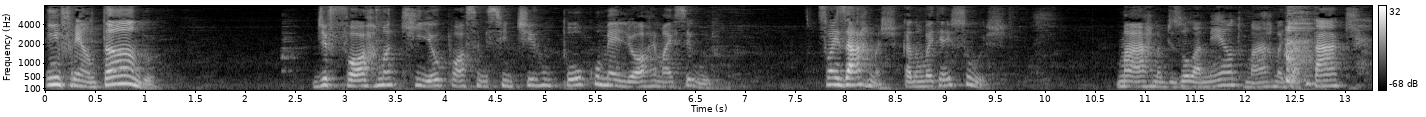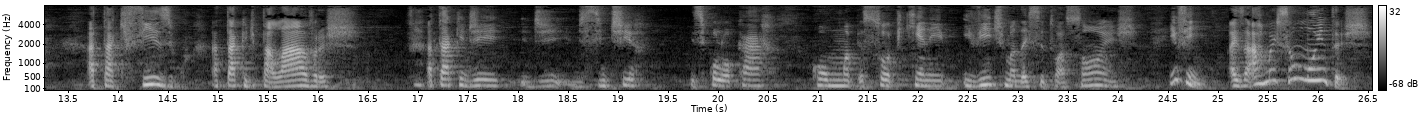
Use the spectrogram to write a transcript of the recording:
enfrentando, de forma que eu possa me sentir um pouco melhor e mais seguro. São as armas, cada um vai ter as suas. Uma arma de isolamento, uma arma de ataque, ataque físico, ataque de palavras, ataque de, de, de sentir e se colocar como uma pessoa pequena e, e vítima das situações. Enfim, as armas são muitas.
